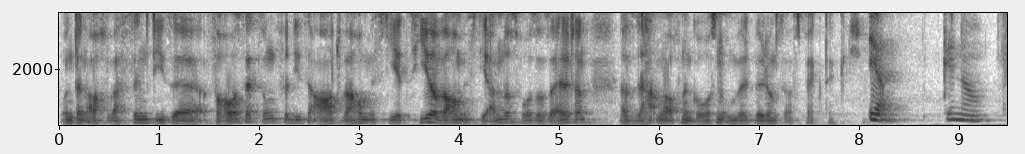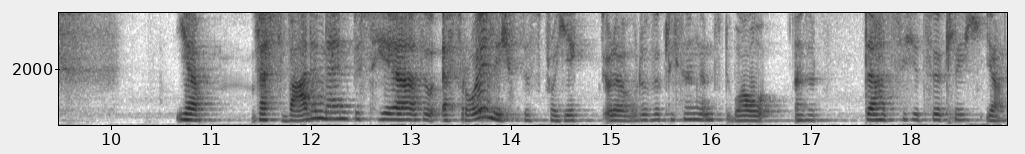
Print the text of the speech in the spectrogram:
und dann auch, was sind diese Voraussetzungen für diese Art, warum ist die jetzt hier, warum ist die anderswo so selten. Also da haben wir auch einen großen Umweltbildungsaspekt, denke ich. Ja, genau. Ja, was war denn dein bisher so erfreulichstes Projekt oder wo du wirklich sagen kannst, wow, also da hat sich jetzt wirklich ja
